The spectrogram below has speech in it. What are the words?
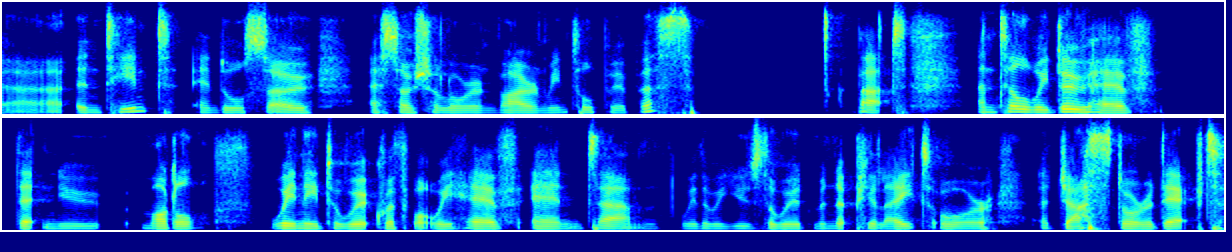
uh, intent and also a social or environmental purpose. But until we do have that new model, we need to work with what we have and um, whether we use the word manipulate or adjust or adapt,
